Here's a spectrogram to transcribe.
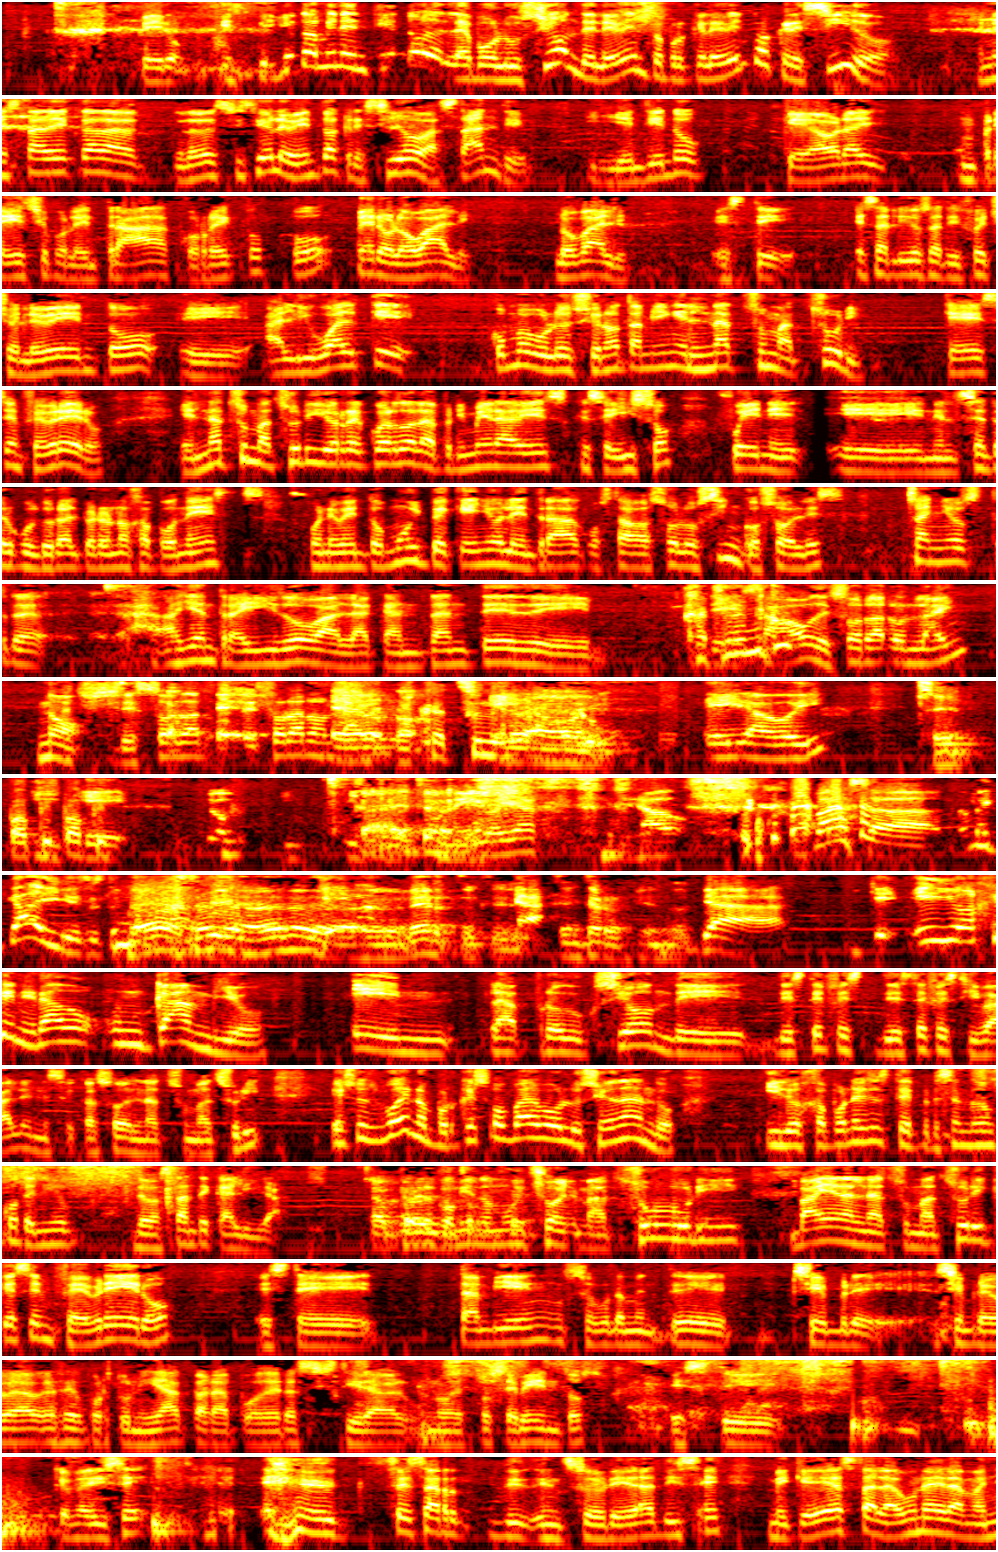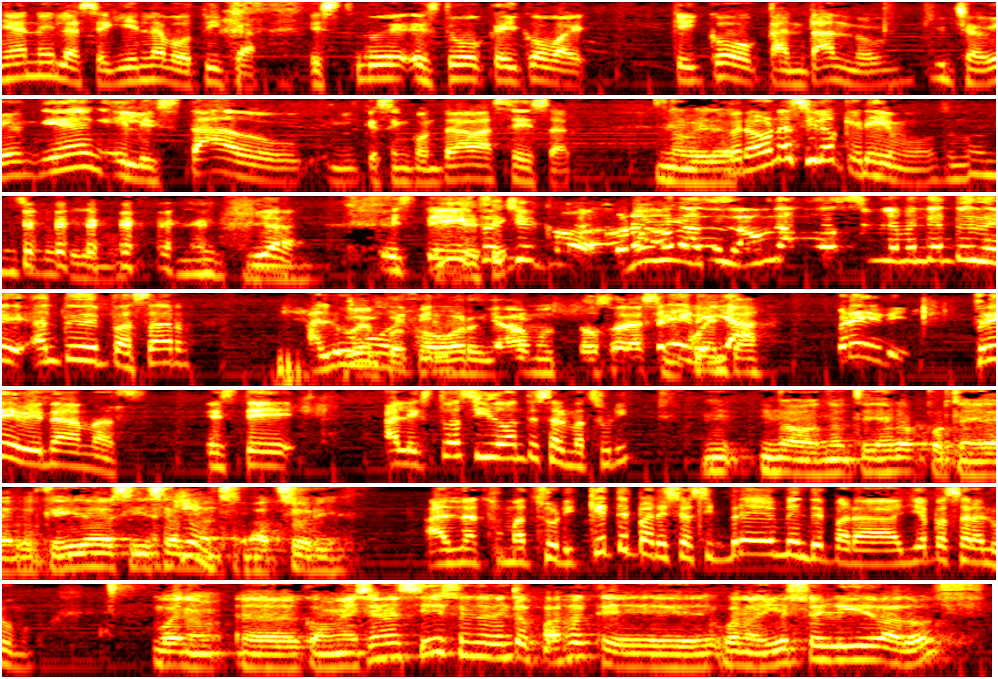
Pero este, yo también entiendo la evolución del evento, porque el evento ha crecido. En esta década lo existido, el evento ha crecido bastante. Y entiendo que ahora hay un precio por la entrada, correcto, pero lo vale, lo vale. Este, he salido satisfecho del evento, eh, al igual que cómo evolucionó también el Natsu Matsuri, que es en febrero. El Natsu Matsuri, yo recuerdo la primera vez que se hizo, fue en el, eh, en el Centro Cultural Peruano Japonés. Fue un evento muy pequeño, la entrada costaba solo 5 soles. Los años tra- hayan traído a la cantante de, de ¿Hatsune Miku? Sao, de Sword Art Online. No, de Sword Art, de Sword Art Online. Era- hoy. Era hoy. Sí. Poppy, Poppy. y- y que Cállate, con güey. ello haya generado- ¿Qué pasa? No me calles. estoy No, estoy hablando de. Alberto, que Ya. está interrumpiendo. ya que ello ha generado un cambio en la producción de, de este de este festival, en este caso del Natsumatsuri. Eso es bueno porque eso va evolucionando y los japoneses te presentan un contenido de bastante calidad. Yo recomiendo mucho el Matsuri, vayan al Natsumatsuri que es en febrero. Este también seguramente siempre siempre va a haber oportunidad para poder asistir a alguno de estos eventos. Este que me dice César en sobriedad dice me quedé hasta la una de la mañana y la seguí en la botica estuve estuvo Keiko Keiko cantando Pucha, vean, vean el estado en el que se encontraba César pero aún así lo queremos ¿no? Aún así lo queremos ya este Listo, sí. chicos. una, una duda una duda simplemente antes de antes de pasar al humo Rubén, por de favor, ya vamos dos horas cincuenta. breve breve nada más este Alex tú has ido antes al Matsuri No, no tenía la oportunidad. Lo que iba así es al ¿Quién? Matsumatsuri. al Natsumatsuri. ¿Qué te parece así brevemente para ya pasar al humo? Bueno, eh, como mencionas, sí, es un evento paja que, bueno, yo soy ido a dos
